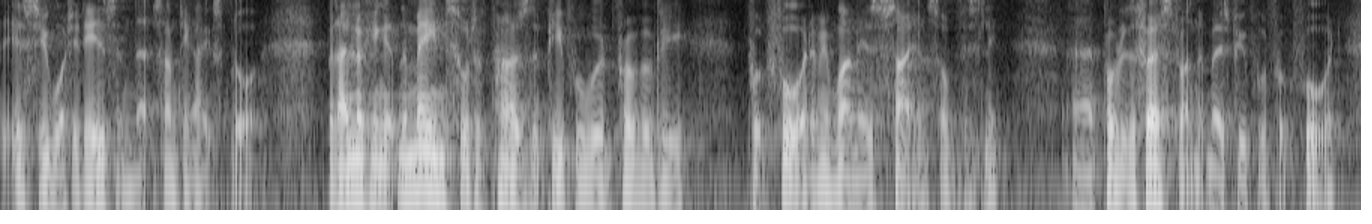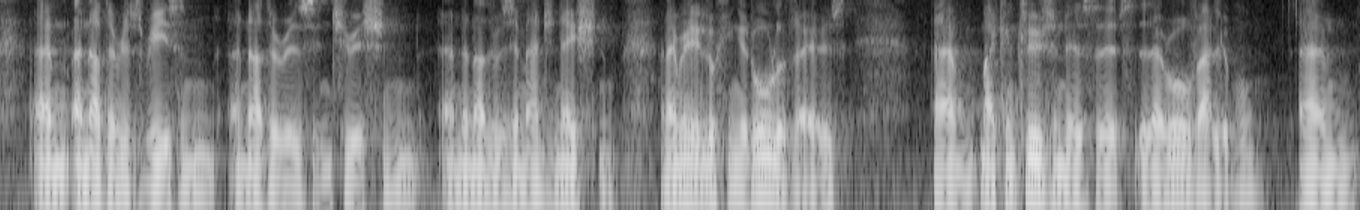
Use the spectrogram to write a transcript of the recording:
issue, what it is, and that's something I explore. But I'm looking at the main sort of powers that people would probably put forward. I mean, one is science, obviously, uh, probably the first one that most people would put forward. Um, another is reason, another is intuition, and another is imagination. And I'm really looking at all of those. Um, my conclusion is that they're all valuable, um,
